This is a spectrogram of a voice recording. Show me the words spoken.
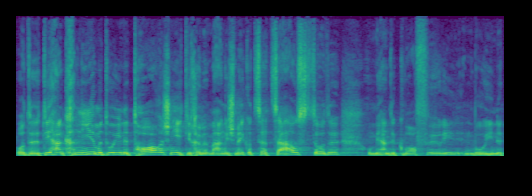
Oder die haben niemanden, der ihnen die Haare schneidet. Die kommen manchmal mega zerzaust, oder? Und wir haben eine Coiffeurin, die ihnen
